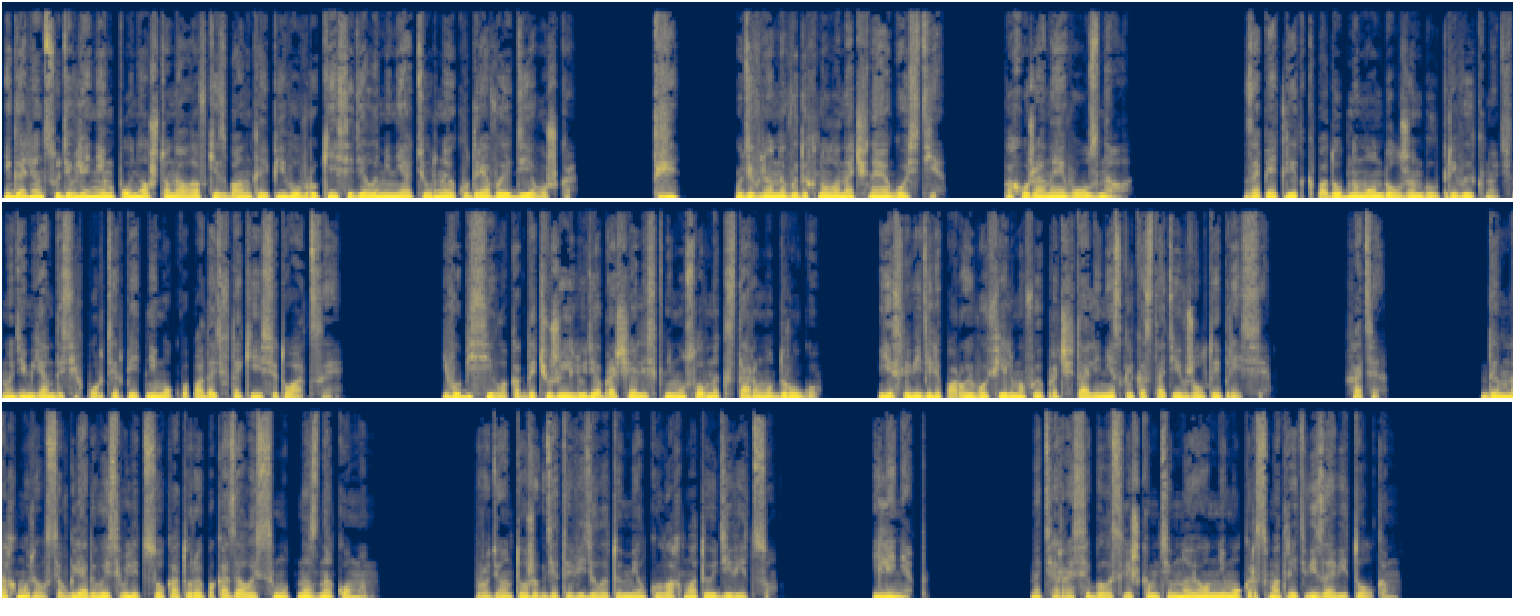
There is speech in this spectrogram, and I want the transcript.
и Галин с удивлением понял, что на лавке с банкой пива в руке сидела миниатюрная кудрявая девушка. «Ты?» — удивленно выдохнула ночная гостья. Похоже, она его узнала. За пять лет к подобному он должен был привыкнуть, но Демьян до сих пор терпеть не мог попадать в такие ситуации. Его бесило, когда чужие люди обращались к нему словно к старому другу, если видели пару его фильмов и прочитали несколько статей в желтой прессе. Хотя Дэм нахмурился, вглядываясь в лицо, которое показалось смутно знакомым. Вроде он тоже где-то видел эту мелкую лохматую девицу. Или нет? На террасе было слишком темно, и он не мог рассмотреть визави толком.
